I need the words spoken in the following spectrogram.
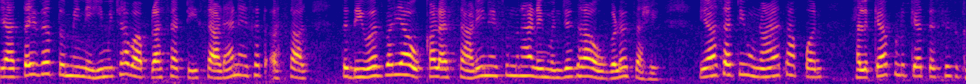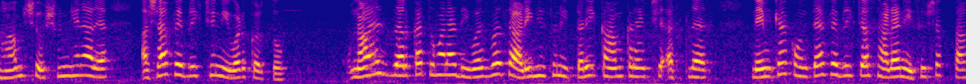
यातही जर तुम्ही नेहमीच्या वापरासाठी साड्या नेसत असाल तर दिवसभर या उकाळ्यात साडी नेसून राहणे म्हणजे जरा अवघडच आहे. यासाठी उन्हाळ्यात आपण हलक्या फुलक्या तसेच घाम शोषून घेणाऱ्या अशा फॅब्रिकची निवड करतो. उन्हाळ्यात जर का तुम्हाला दिवसभर साडी नेसून इतरही काम करायचे असल्यास नेमक्या कोणत्या फॅब्रिकच्या साड्या नेसू शकता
